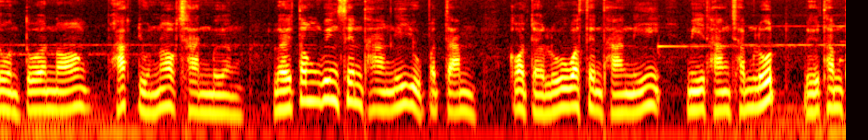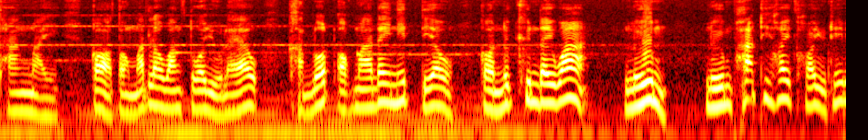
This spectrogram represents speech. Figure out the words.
ส่วนตัวน้องพักอยู่นอกชานเมือง เลยต้องวิ่งเส้นทางนี้อยู่ประจำก็จะรู้ว่าเส้นทางนี้มีทางชำรุดหรือทำทางใหม่ ก็ต้องมัดระวังตัวอยู่แล้ว ขับรถออกมาได้นิดเดียวก็นึกขึ้นได้ว่า ลืม ลืมพระที่ห้อยคออยู่ที่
